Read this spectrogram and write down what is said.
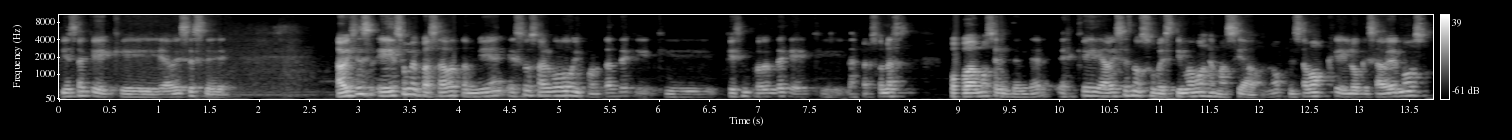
Piensa que, a veces... a veces eso me pasaba también, eso es algo importante que, es importante que, que, las personas podamos entender, es que a veces nos subestimamos demasiado, ¿no? Pensamos que lo que sabemos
